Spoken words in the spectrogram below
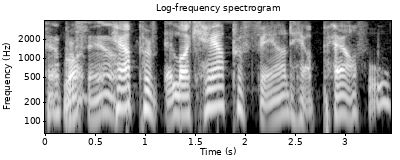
How profound. How pro- like how profound, how powerful,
